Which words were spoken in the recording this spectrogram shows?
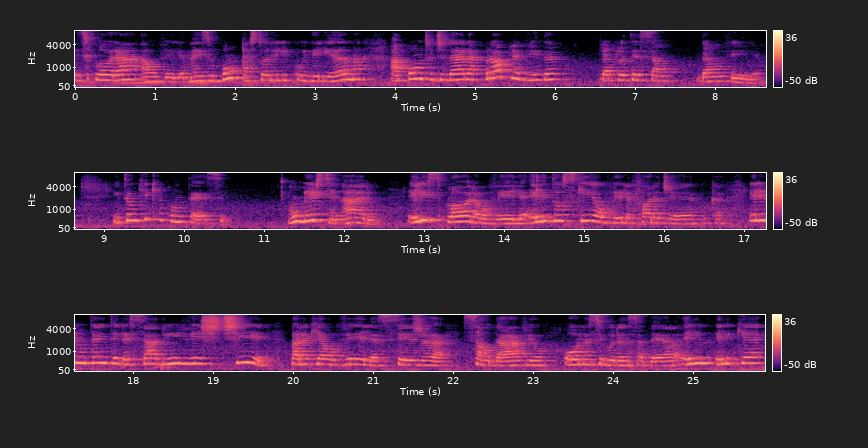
explorar a ovelha, mas o bom pastor, ele cuida, ele ama a ponto de dar a própria vida para a proteção da ovelha. Então, o que, que acontece? O mercenário, ele explora a ovelha, ele tosquia a ovelha fora de época, ele não está interessado em investir para que a ovelha seja saudável ou na segurança dela. Ele, ele, quer,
